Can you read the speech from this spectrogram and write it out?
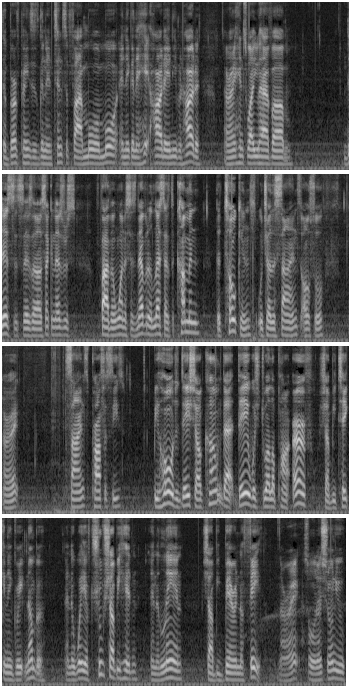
the birth pains is going to intensify more and more, and they're going to hit harder and even harder. All right, hence why you have um, this. It says uh, Second Ezra five and one. It says, nevertheless, as the coming, the tokens, which are the signs, also, all right, signs, prophecies. Behold, the day shall come that they which dwell upon earth shall be taken in great number, and the way of truth shall be hidden, and the land shall be barren of faith. All right, so that's showing you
